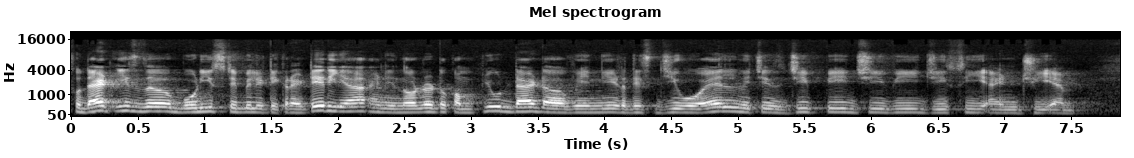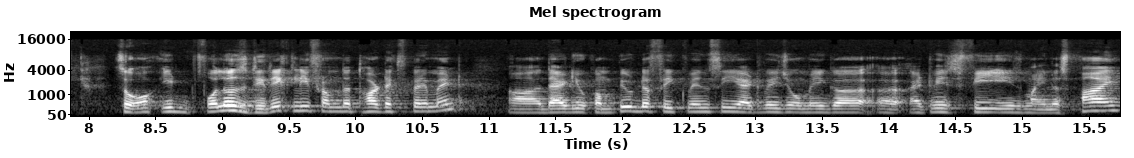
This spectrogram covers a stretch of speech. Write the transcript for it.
So, that is the Bode stability criteria and in order to compute that uh, we need this GOL which is GP, GV, GC and GM. So, it follows directly from the thought experiment uh, that you compute the frequency at which omega uh, at which phi is minus pi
